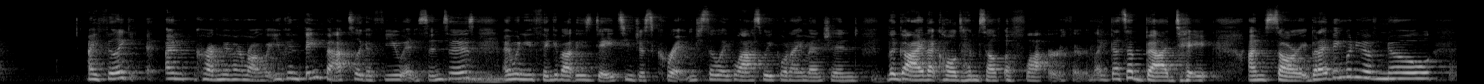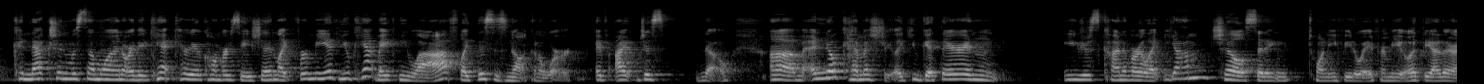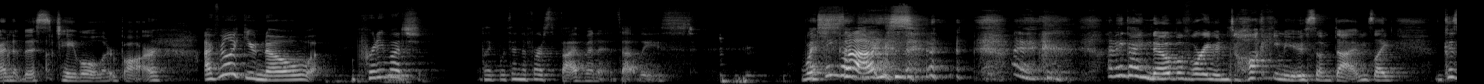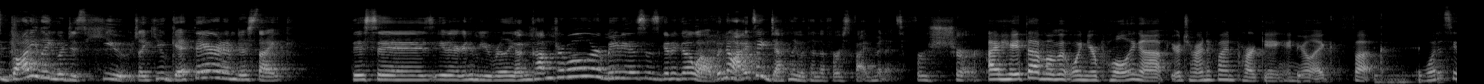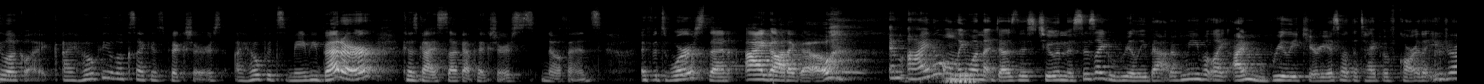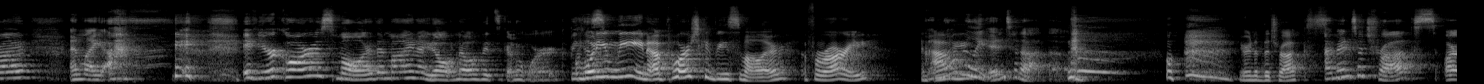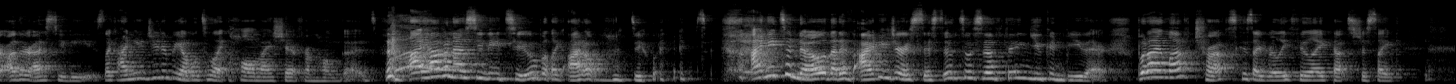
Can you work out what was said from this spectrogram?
I feel like, and correct me if I'm wrong, but you can think back to like a few instances, and when you think about these dates, you just cringe. So, like last week when I mentioned the guy that called himself a flat earther, like that's a bad date. I'm sorry. But I think when you have no connection with someone or they can't carry a conversation, like for me, if you can't make me laugh, like this is not gonna work. If I just, no. Um, and no chemistry. Like you get there and you just kind of are like, yeah, I'm chill sitting 20 feet away from you at the other end of this table or bar. I feel like you know pretty much like within the first five minutes at least. Which sucks. I, I think I know before even talking to you sometimes. Like, because body language is huge. Like, you get there and I'm just like, this is either going to be really uncomfortable or maybe this is going to go well. But no, I'd say definitely within the first five minutes for sure. I hate that moment when you're pulling up, you're trying to find parking, and you're like, fuck, what does he look like? I hope he looks like his pictures. I hope it's maybe better, because guys suck at pictures, no offense. If it's worse, then I gotta go. Am I the only one that does this too? And this is like really bad of me, but like I'm really curious about the type of car that you drive. And like, I, if your car is smaller than mine, I don't know if it's gonna work. Because what do you mean? A Porsche could be smaller. A Ferrari. An I'm Audi. not really into that though. You're into the trucks? I'm into trucks or other SUVs. Like I need you to be able to like haul my shit from Home Goods. I have an SUV too, but like I don't want to do it. I need to know that if I need your assistance with something, you can be there. But I love trucks because I really feel like that's just like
